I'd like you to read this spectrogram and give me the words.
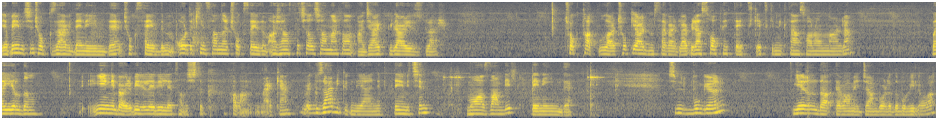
ya benim için çok güzel bir deneyimdi. Çok sevdim. Oradaki insanları çok sevdim. Ajansta çalışanlar falan acayip güler yüzlüler. Çok tatlılar, çok yardımseverler. Biraz sohbet de ettik etkinlikten sonra onlarla. Bayıldım. Yeni böyle birileriyle tanıştık falan derken. Böyle güzel bir gündü yani. Benim için muazzam bir deneyimdi. Şimdi bugün Yarın da devam edeceğim bu arada bu vloga.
